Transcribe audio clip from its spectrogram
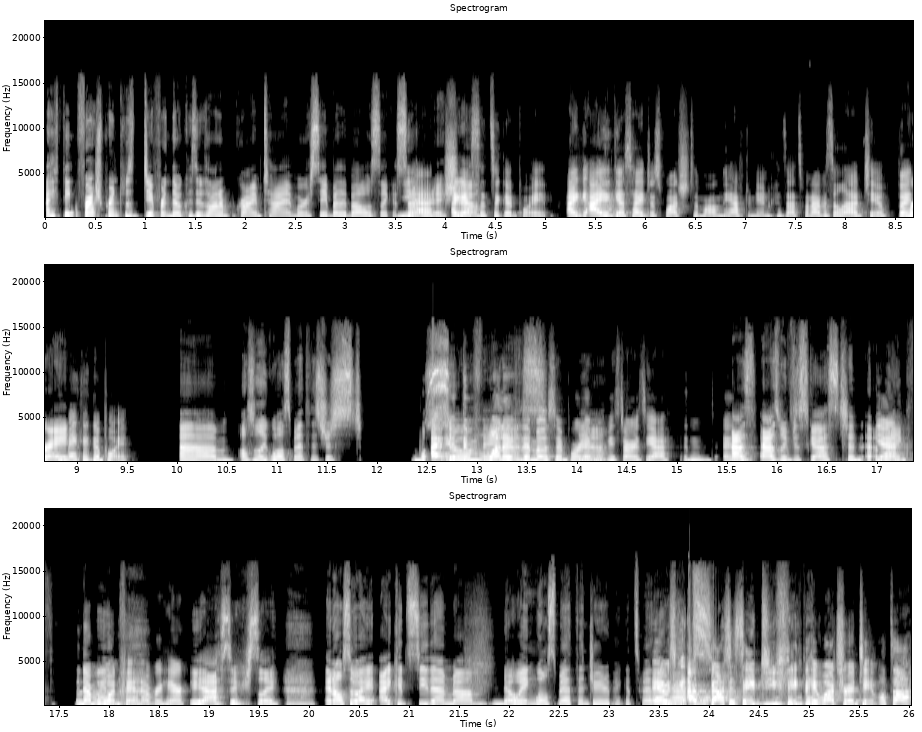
I think Fresh Prince was different though because it was on in prime time, where Saved by the Bell was like a Saturday show. I guess that's a good point. I, I guess I just watched them all in the afternoon because that's when I was allowed to. But Right. you make a good point. um. Also, like Will Smith is just W- I- So the- one of the most important Yeah. movie stars. Yeah, and, and as as we've discussed at Yeah. length. Number one fan over here. Yeah, seriously. And also, I I could see them um knowing Will Smith and Jada Pinkett Smith. I was, I'm about to say, do you think they watch Red Table Talk?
